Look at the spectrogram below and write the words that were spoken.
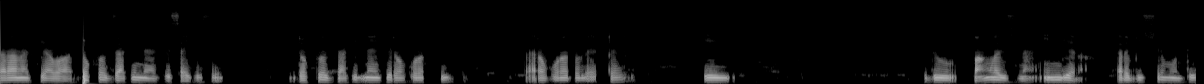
তারা নাকি আবার ডক্টর জাকির নায়ককে চাইতেছে। ডক্টর জাকির নায়কের অপরাধ কি? তার অপরাধ হলো একটাই, সেই শুধু বাংলাদেশ না ইন্ডিয়া না, সারা বিশ্বের মধ্যে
